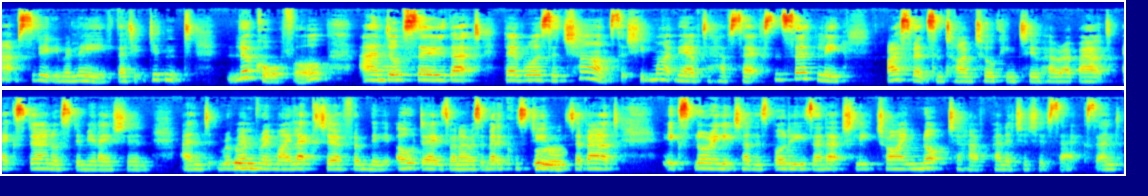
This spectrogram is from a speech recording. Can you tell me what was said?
absolutely relieved that it didn't look awful and also that there was a chance that she might be able to have sex. And certainly, I spent some time talking to her about external stimulation and remembering mm. my lecture from the old days when I was a medical student mm. about exploring each other's bodies and actually trying not to have penetrative sex. And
